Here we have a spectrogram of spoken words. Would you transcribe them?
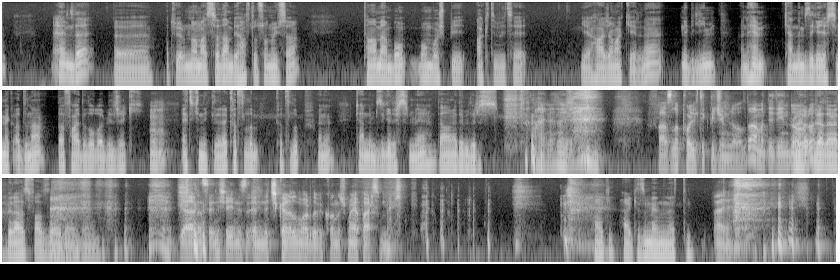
Evet. Hem de e, atıyorum normal sıradan bir hafta sonuysa tamamen bom- bomboş bir aktiviteye harcamak yerine ne bileyim hani hem kendimizi geliştirmek adına da faydalı olabilecek Hı hı. etkinliklere katılıp katılıp hani kendimizi geliştirmeye devam edebiliriz. Aynen öyle. Fazla politik bir cümle oldu ama dediğin doğru. Biraz evet biraz fazla öyle oldu. yani. Yarın seni şeyinizin önüne çıkaralım orada bir konuşma yaparsın belki. Herke- herkesi memnun ettim. Aynen.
